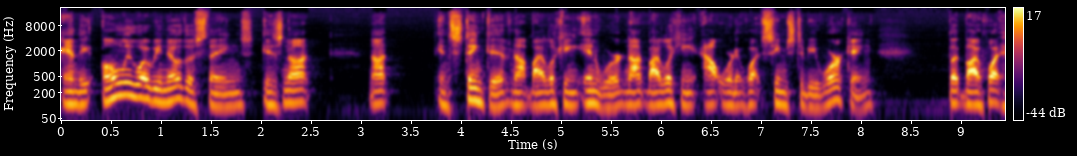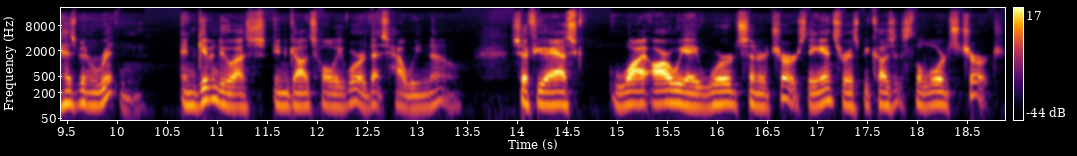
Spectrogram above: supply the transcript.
And the only way we know those things is not, not instinctive, not by looking inward, not by looking outward at what seems to be working, but by what has been written and given to us in God's holy word. That's how we know. So if you ask, why are we a word centered church? The answer is because it's the Lord's church,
